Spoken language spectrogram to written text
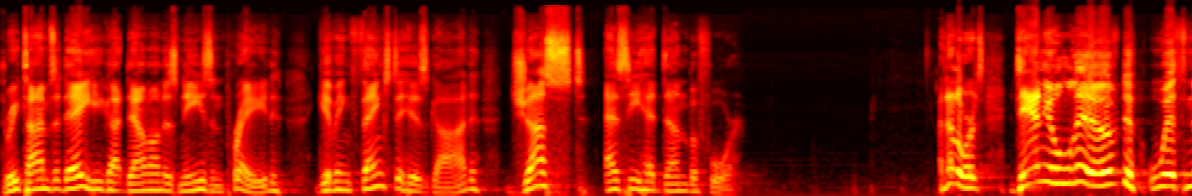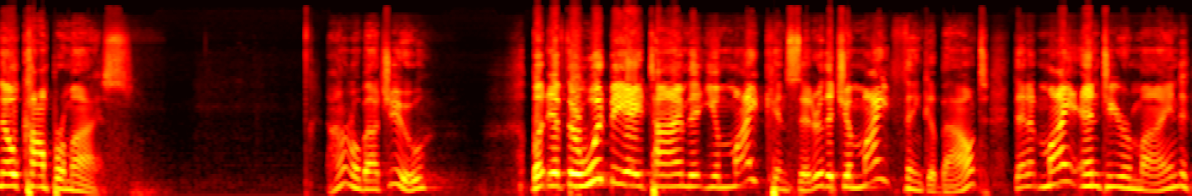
Three times a day he got down on his knees and prayed, giving thanks to his God, just as he had done before. In other words, Daniel lived with no compromise. I don't know about you, but if there would be a time that you might consider, that you might think about, that it might enter your mind,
